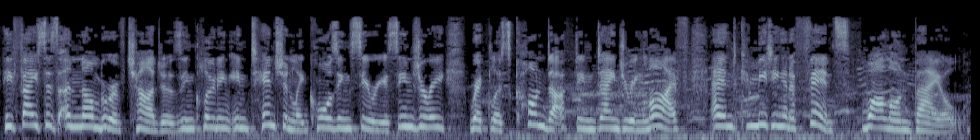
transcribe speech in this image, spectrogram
He faces a number of charges, including intentionally causing serious injury, reckless conduct, endangering life, and committing an offence while on bail.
